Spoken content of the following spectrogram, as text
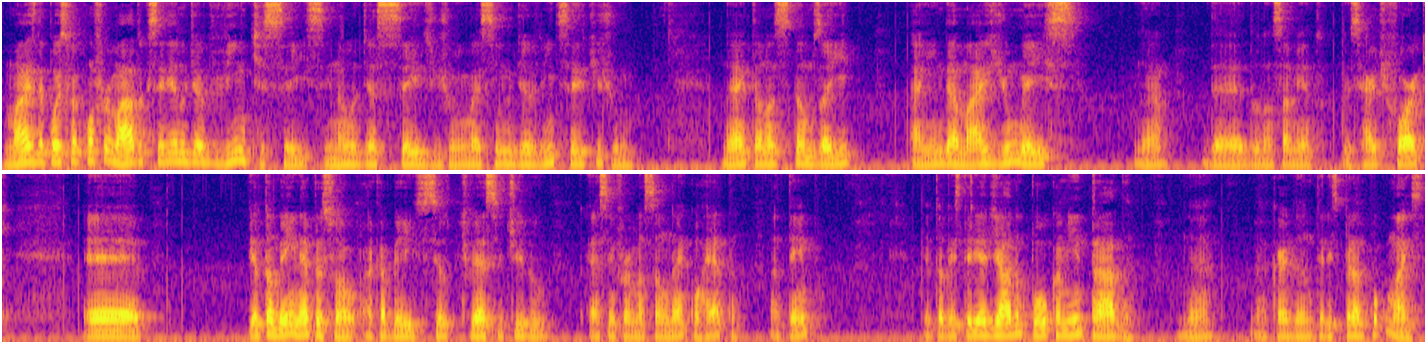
Mas depois foi confirmado que seria no dia 26, e não no dia 6 de junho, mas sim no dia 26 de junho. Né? Então nós estamos aí ainda mais de um mês né, de, do lançamento desse hard fork. É, eu também, né, pessoal, acabei, se eu tivesse tido essa informação né, correta a tempo, eu talvez teria adiado um pouco a minha entrada né? A Cardano teria esperado um pouco mais.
